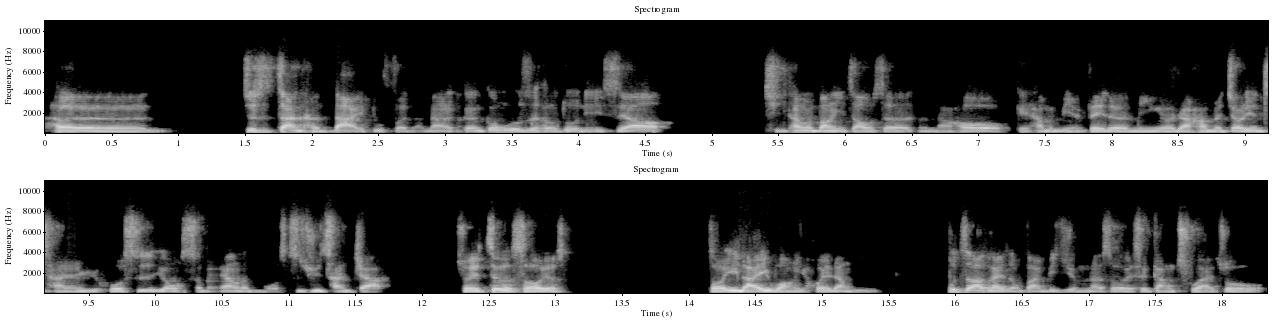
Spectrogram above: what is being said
很就是占很大一部分的。那跟工作室合作，你是要。请他们帮你招生，然后给他们免费的名额，让他们教练参与，或是用什么样的模式去参加。所以这个时候有时候一来一往也会让你不知道该怎么办。毕竟我们那时候也是刚出来做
